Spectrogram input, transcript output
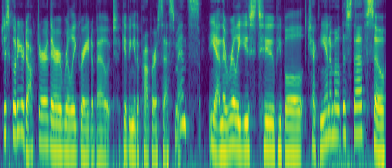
just go to your doctor. They're really great about giving you the proper assessments. Yeah and they're really used to people checking in about this stuff so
